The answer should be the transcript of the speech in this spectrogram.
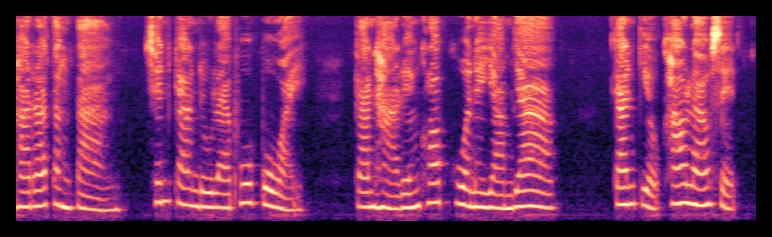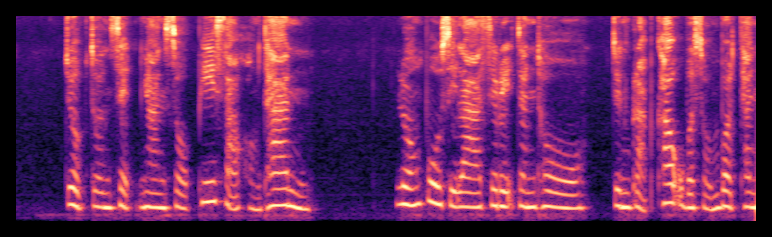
ภาระต่างๆ เช่นการดูแลผู้ป่วย การหาเลี้ยงครอบครัวในยามยาก การเกี่ยวข้าวแล้วเสร็จ จบจนเสร็จงานศพพี่สาวของท่าน หลวงปู่ศิลาสิริจันโทจึงกลับเข้าอุปสมบททัน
